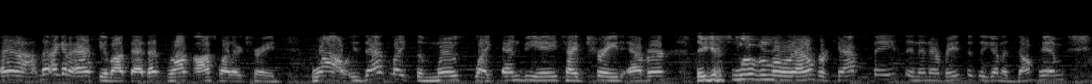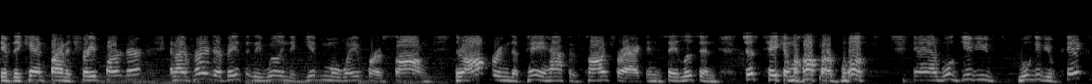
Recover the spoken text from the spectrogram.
I got to ask you about that. That Brock Osweiler trade. Wow, is that like the most like NBA type trade ever? They just move him around for cap space, and then they're basically going to dump him if they can't find a trade partner. And I've heard they're basically willing to give him away for a song. They're offering to pay half his contract and say, listen, just take him off our books, and we'll give you we'll give you picks.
